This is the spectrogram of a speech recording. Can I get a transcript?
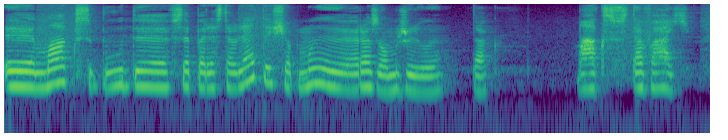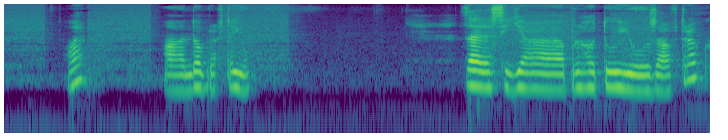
е, Макс буде все переставляти, щоб ми разом жили. Так. Макс, вставай. А? А, добре, встаю. Зараз я приготую завтрак.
